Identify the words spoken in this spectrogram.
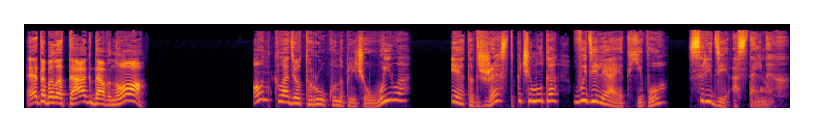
«Это было так давно!» Он кладет руку на плечо Уилла, и этот жест почему-то выделяет его среди остальных.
